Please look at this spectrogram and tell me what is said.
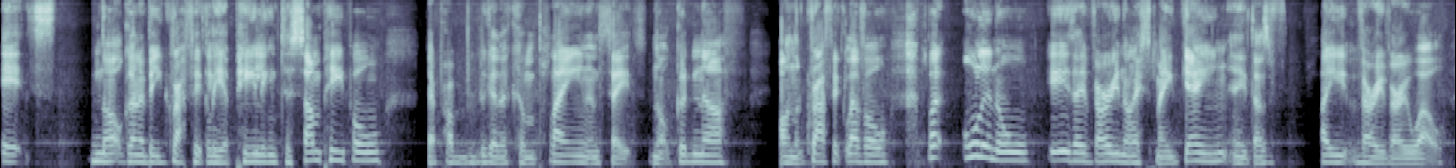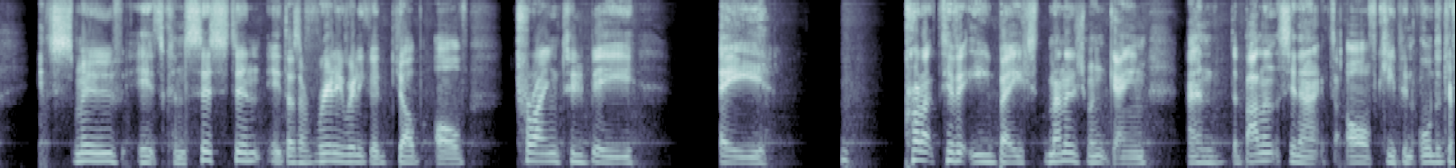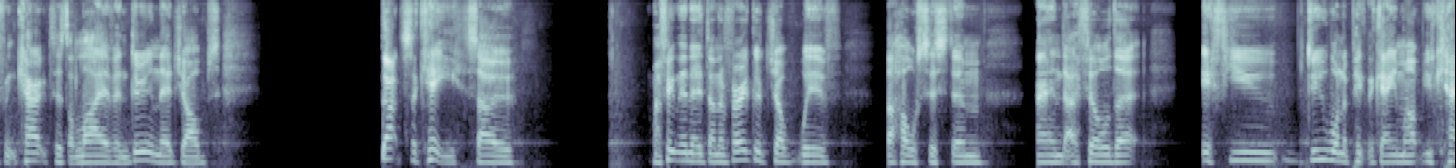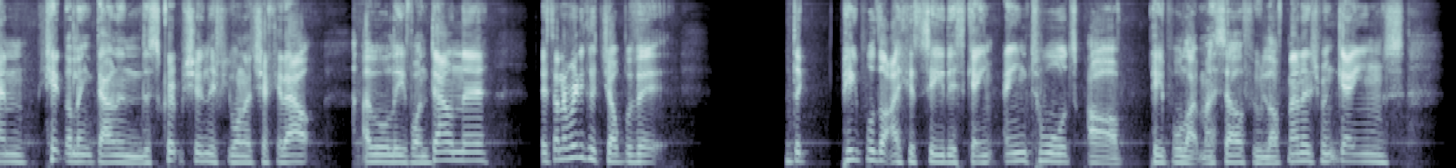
It's not going to be graphically appealing to some people. They're probably going to complain and say it's not good enough on the graphic level. But all in all, it is a very nice made game and it does play very, very well. It's smooth, it's consistent, it does a really, really good job of trying to be a productivity based management game and the balancing act of keeping all the different characters alive and doing their jobs that's the key. So i think that they've done a very good job with the whole system and i feel that if you do want to pick the game up, you can hit the link down in the description if you want to check it out. I will leave one down there. They've done a really good job with it. The people that I could see this game aimed towards are people like myself who love management games,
